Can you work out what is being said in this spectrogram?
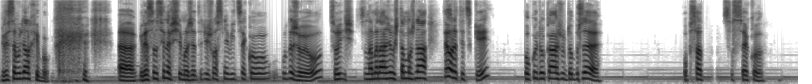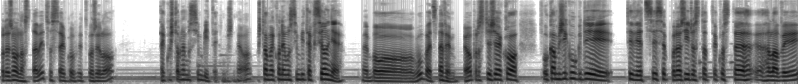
kde jsem udělal chybu? Eh, kde jsem si nevšiml, že teď už vlastně víc jako udržuju, co znamená, že už tam možná teoreticky, pokud dokážu dobře popsat, co se jako podařilo nastavit, co se jako vytvořilo, tak už tam nemusím být teď možná, jo? Už tam jako nemusím být tak silně, nebo vůbec, nevím, jo? Prostě, že jako v okamžiku, kdy ty věci se podaří dostat jako z té hlavy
